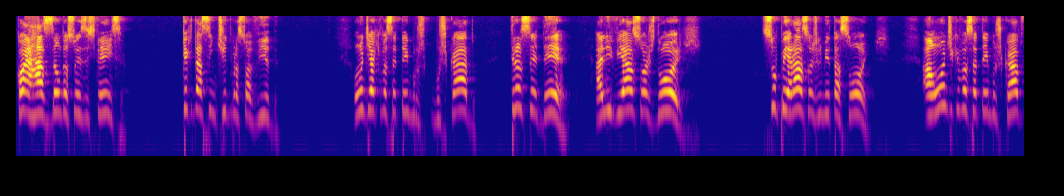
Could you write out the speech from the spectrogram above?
Qual é a razão da sua existência? O que, que dá sentido para a sua vida? Onde é que você tem buscado transcender, aliviar suas dores, superar suas limitações? Aonde que você tem buscado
